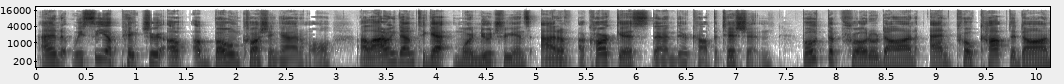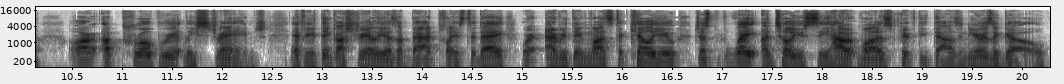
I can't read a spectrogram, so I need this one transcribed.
and we see a picture of a bone crushing animal, allowing them to get more nutrients out of a carcass than their competition. Both Diprotodon and Procoptodon are appropriately strange. If you think Australia is a bad place today, where everything wants to kill you, just wait until you see how it was 50,000 years ago.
